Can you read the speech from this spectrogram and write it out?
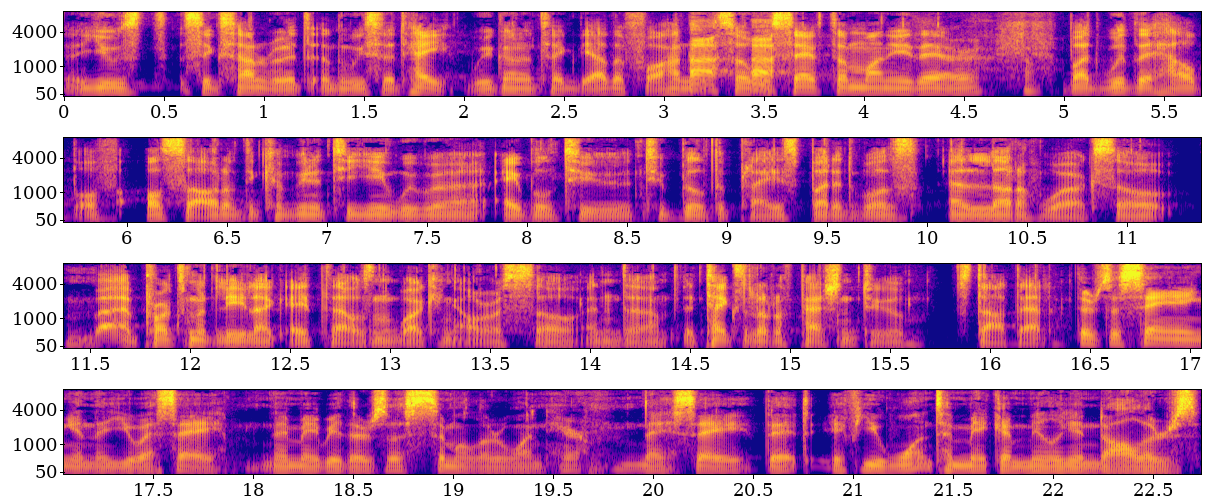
used 600 and we said, Hey, we're going to take the other 400. so we saved some money there. But with the help of also out of the community, we were able to, to build the place, but it was a lot of work. So approximately like 8,000 working hours. So, and uh, it takes a lot of passion to start that. There's a saying in the USA, and maybe there's a similar one here. They say that if you want to make a million dollars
